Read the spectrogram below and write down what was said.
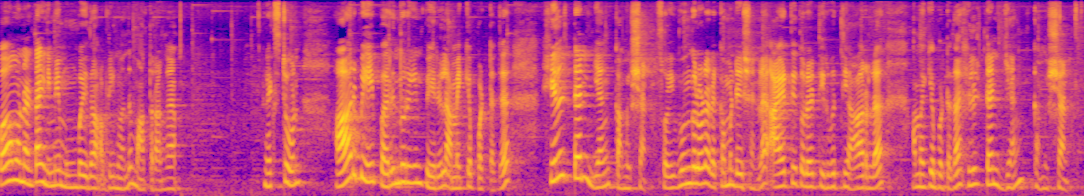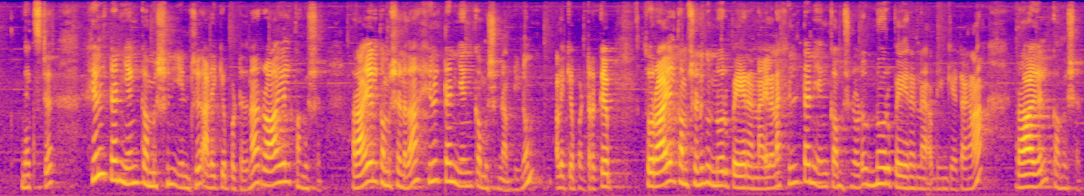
பர்மனெண்ட்டாக இனிமேல் மும்பை தான் அப்படின்னு வந்து மாற்றுறாங்க நெக்ஸ்ட் ஒன் ஆர்பிஐ பரிந்துரையின் பேரில் அமைக்கப்பட்டது ஹில்டன் யங் கமிஷன். ஸோ இவங்களோட ரெக்கமெண்டேஷனில் ஆயிரத்தி தொள்ளாயிரத்தி இருபத்தி ஆறில் அமைக்கப்பட்டதா Hilton Young commission. Next Hilton Young commission என்று அழைக்கப்பட்டதுன்னா ராயல் கமிஷன். ராயல் கமிஷனை தான் ஹில்டன் யங் கமிஷன் அப்படின்னும் அழைக்கப்பட்டிருக்கு. ஸோ ராயல் கமிஷனுக்கு இன்னொரு பெயர் என்ன? இல்லைனா ஹில்டன் யங் கமிஷனோட இன்னொரு பெயர் என்ன அப்படின்னு கேட்டாங்கன்னா ராயல் கமிஷன்.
